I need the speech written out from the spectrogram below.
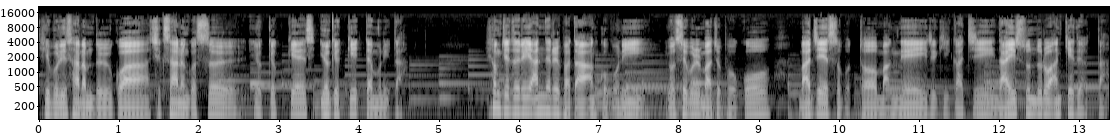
히브리 사람들과 식사하는 것을 역겹게 여겼기 때문이다. 형제들이 안내를 받아 앉고 보니 요셉을 마주보고 맞이에서부터 막내에 이르기까지 나이 순으로 앉게 되었다.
